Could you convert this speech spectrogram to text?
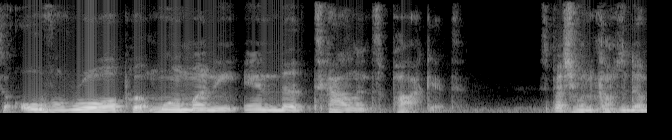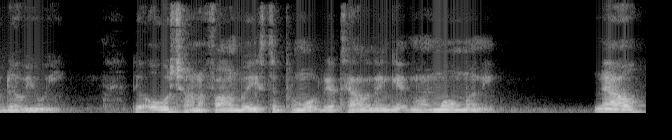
to overall put more money in the talent's pocket, especially when it comes to WWE. They're always trying to find ways to promote their talent and get more money. Now,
